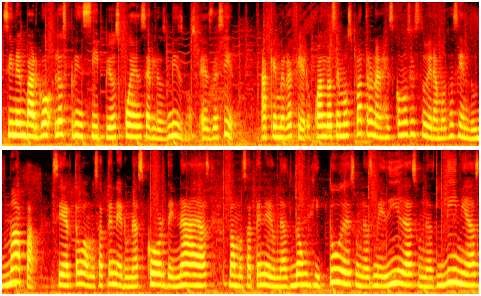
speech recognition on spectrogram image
sin embargo los principios pueden ser los mismos, es decir, ¿A qué me refiero? Cuando hacemos patronajes como si estuviéramos haciendo un mapa, ¿cierto? Vamos a tener unas coordenadas, vamos a tener unas longitudes, unas medidas, unas líneas,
